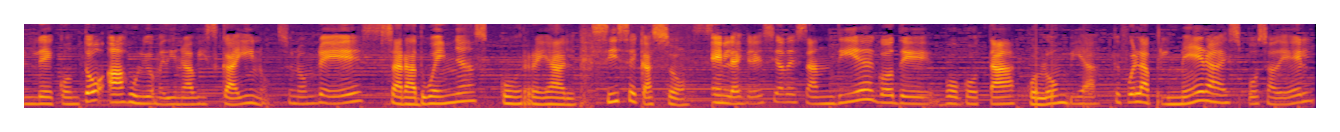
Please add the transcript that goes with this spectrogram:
le contó a Julio Medina Vizcaíno. Su nombre es Sara Dueñas Correal. Sí se casó en la iglesia de San Diego de Bogotá, Colombia, que fue la primera esposa de él.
